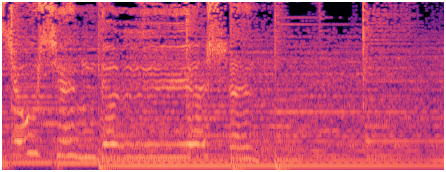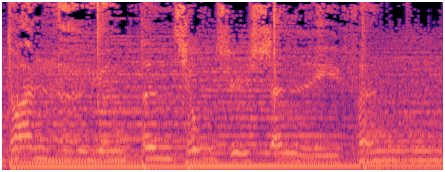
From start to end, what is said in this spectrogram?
就陷得越深。断了缘分，就只剩离分。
